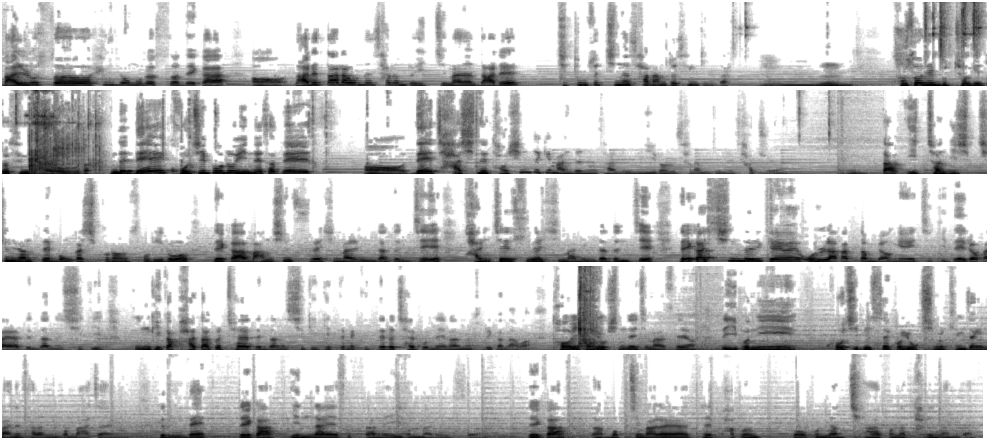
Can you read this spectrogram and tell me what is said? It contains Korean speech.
말로써 행동으로써 내가 어, 나를 따라오는 사람도 있지만 나를 뒤통수 치는 사람도 생긴다. 음. 구설이 무척이도 생긴다고 그러다. 근데 내 고집으로 인해서 내, 어, 내 자신을 더 힘들게 만드는 사람이 이런 사람들의 사주야. 음, 딱 2027년 때 뭔가 시끄러운 소리로 내가 망신수에 휘말린다든지 관제수에 휘말린다든지 내가 힘들게 올라갔던 명예의 직이 내려가야 된다는 시기 군기가 바닥을 쳐야 된다는 시기이기 때문에 그때를 잘 보내라는 소리가 나와. 더 이상 욕심내지 마세요. 이분이 고집이 세고 욕심이 굉장히 많은 사람인 건 맞아요. 근데 내가 옛날 속담에 이런 말이 있어요 내가 아, 먹지 말아야 될 밥은 먹으면 체하거나 탈이 난다.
